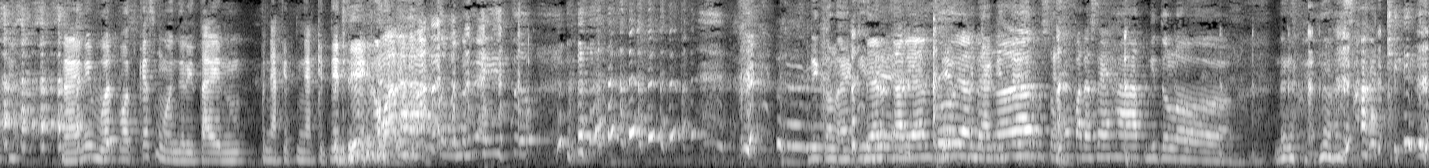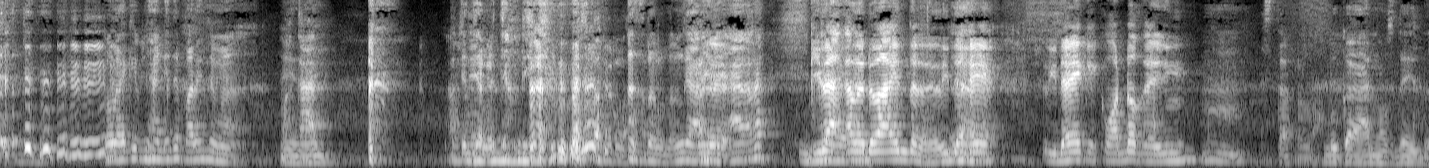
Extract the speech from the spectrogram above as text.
nah ini buat podcast mau nyeritain penyakit penyakitnya dia ke mana Sebenarnya itu. Jadi kalau Eki Biar dia- kalian tuh dia yang dengar semua pada sehat gitu loh. Dengan sakit. Kalau Eki penyakitnya paling cuma Makan. kejang-kejang dikit. Astagfirullah. Astagfirullah. Enggak, Iya. ya, gila kalau doain tuh lidahnya lidahnya kayak kodok kayak Hmm. Astagfirullah. Bukan maksudnya itu.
